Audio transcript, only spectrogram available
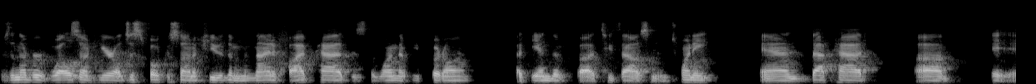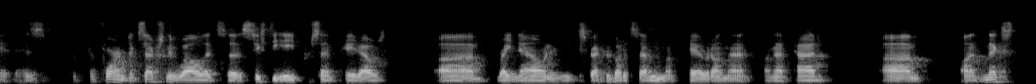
there's a number of wells on here. I'll just focus on a few of them. The 9 to 5 pad is the one that we put on at the end of uh, 2020. And that pad uh, has performed exceptionally well. It's a 68% paid out uh, right now, and we expect about a seven month payout on that on that pad. Um, next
